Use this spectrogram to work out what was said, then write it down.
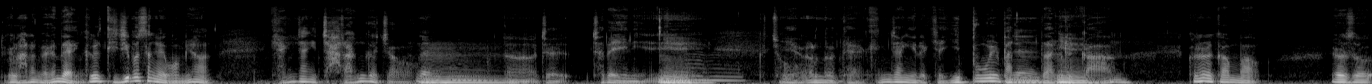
그걸 하는 거예요. 근데 그걸 뒤집어 생각해 보면 굉장히 잘한 거죠. 네. 음. 어, 저 최대인이 예. 음. 그렇죠. 예, 어른들한테 굉장히 이렇게 이쁨을 받는다 네. 그럴까. 음. 그러니까 막 그래서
